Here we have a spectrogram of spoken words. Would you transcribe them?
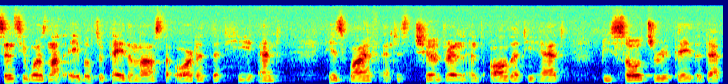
Since he was not able to pay, the master ordered that he and his wife and his children and all that he had be sold to repay the debt.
